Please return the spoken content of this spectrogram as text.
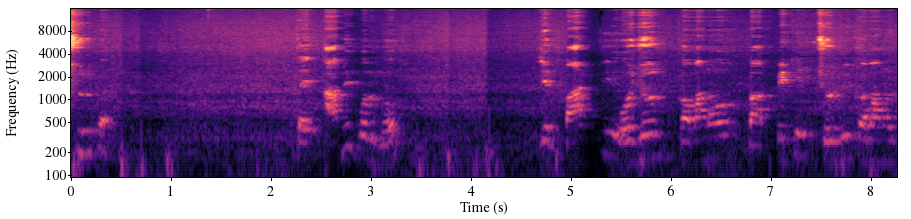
শুরু করে। তাই আমি বলব যে বাড়তি ওজন কমানো বা পেটের চর্বি কমানোর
